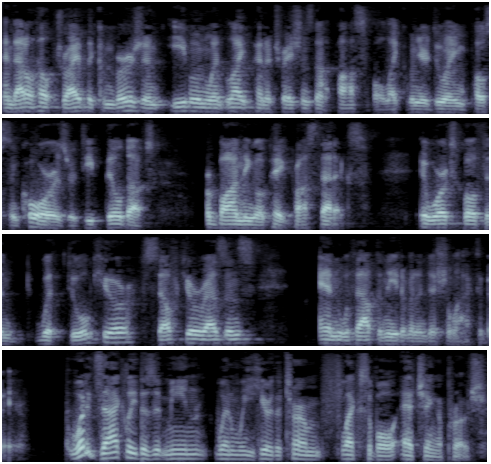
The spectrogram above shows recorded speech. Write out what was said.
and that'll help drive the conversion even when light penetration is not possible, like when you're doing post and cores or deep buildups or bonding opaque prosthetics. It works both in, with dual cure, self-cure resins, and without the need of an additional activator. What exactly does it mean when we hear the term flexible etching approach?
